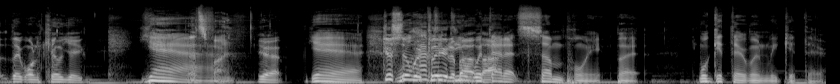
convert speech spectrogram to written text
they want to kill you." yeah, That's fine. Yeah. Yeah, Just so we'll we're have clear to deal about with that. that at some point, but we'll get there when we get there.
